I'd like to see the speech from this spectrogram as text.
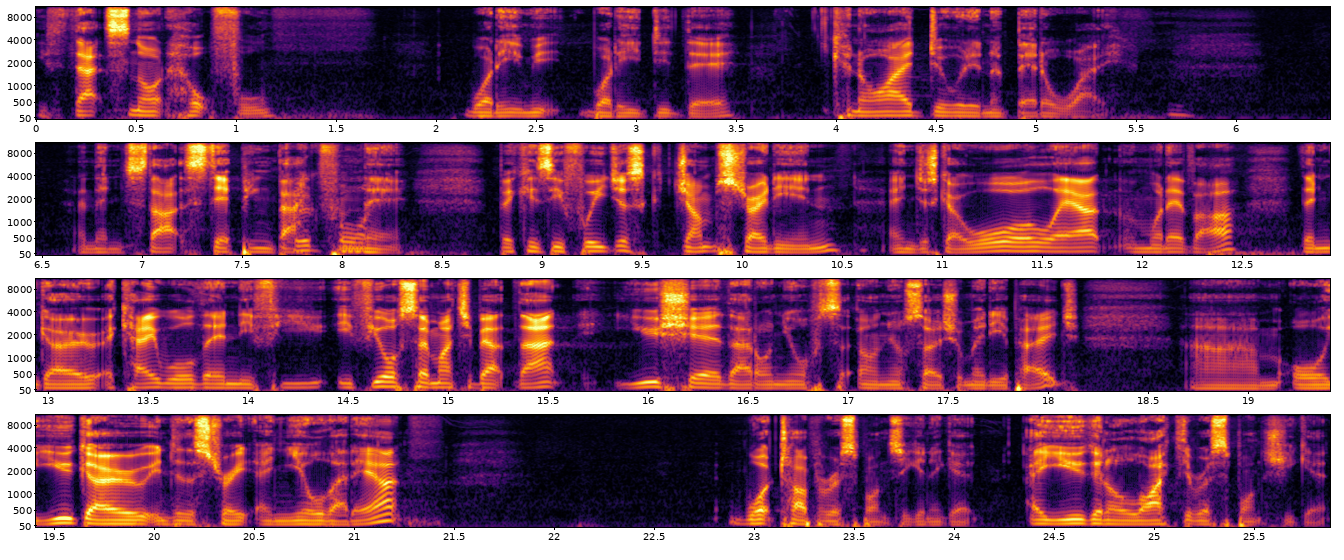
if that's not helpful, what he what he did there, can I do it in a better way? And then start stepping back Good from point. there because if we just jump straight in and just go all out and whatever, then go okay. Well, then if you if you're so much about that, you share that on your on your social media page, um, or you go into the street and yell that out. What type of response are you going to get? Are you going to like the response you get?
